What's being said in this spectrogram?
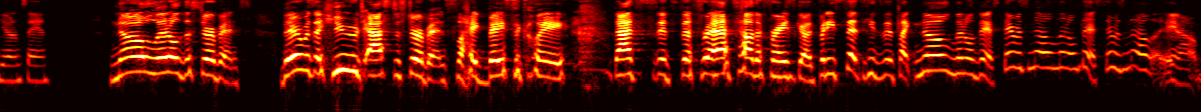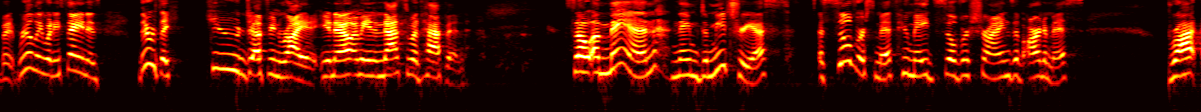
You know what I'm saying? No little disturbance. There was a huge ass disturbance. Like basically, that's it's the that's how the phrase goes. But he says he's it's like no little this. There was no little this. There was no you know. But really, what he's saying is there was a huge effing riot. You know, I mean, and that's what happened. So a man named Demetrius, a silversmith who made silver shrines of Artemis, brought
